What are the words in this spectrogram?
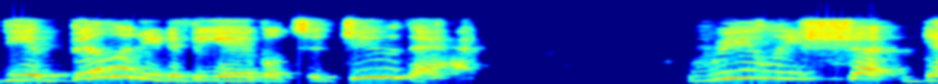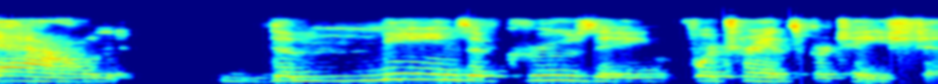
the ability to be able to do that really shut down the means of cruising for transportation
